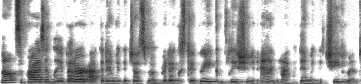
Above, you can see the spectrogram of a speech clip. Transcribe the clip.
Not surprisingly, better academic adjustment predicts degree completion and academic achievement.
